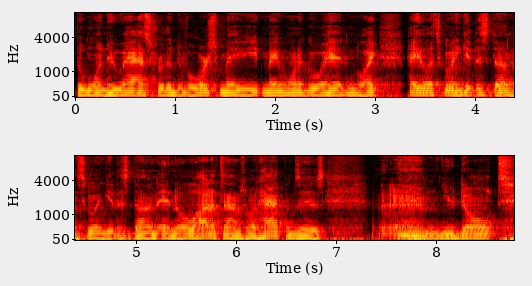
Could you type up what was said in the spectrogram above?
the one who asked for the divorce may may want to go ahead and like hey let's go ahead and get this done let's go ahead and get this done. And a lot of times what happens is you don't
